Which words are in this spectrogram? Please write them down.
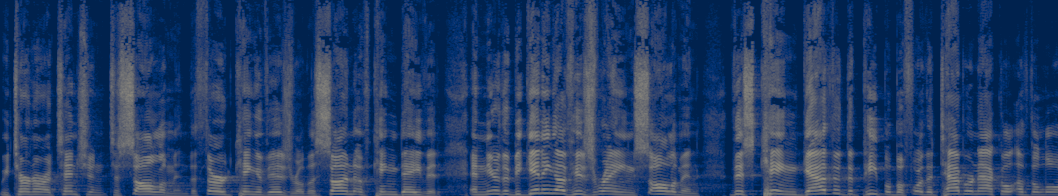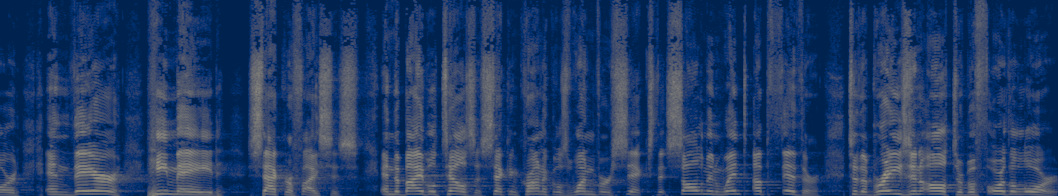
We turn our attention to Solomon, the third king of Israel, the son of King David. And near the beginning of his reign, Solomon, this king, gathered the people before the tabernacle of the Lord, and there he made sacrifices. And the Bible tells us, Second Chronicles 1, verse 6, that Solomon went up thither to the brazen altar before the Lord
